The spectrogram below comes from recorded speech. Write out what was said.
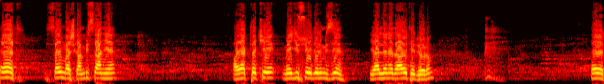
Evet, Sayın Başkan bir saniye. Ayaktaki meclis üyelerimizi yerlerine davet ediyorum. Evet.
